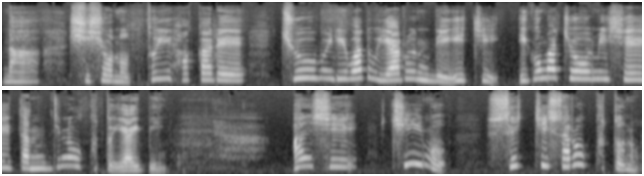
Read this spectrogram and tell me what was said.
な司書の問い計れ中ミリワドやるんでいちいぐま町みせたんでのことやいびん。安心チーム設置さることの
